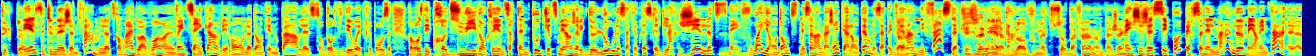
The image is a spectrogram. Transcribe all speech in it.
TikTok. Et elle, c'est une jeune femme, là. Tu comprends? Elle doit avoir un 25 ans environ, là. Donc, elle nous parle sur d'autres vidéos. Elle propose, propose des produits. Donc, là, il y a une certaine poudre que tu mélanges avec de l'eau, là. Ça fait presque de l'argile, là. Tu te dis, ben, voyons donc, tu te mets ça dans le vagin. Puis à long terme, là, ça peut être vraiment néfaste. Qu'est-ce que vous avez à corps. vouloir vous mettre toutes sortes d'affaires dans le vagin? Ben, je, je sais pas, personnellement, là. Mais en même temps, euh,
